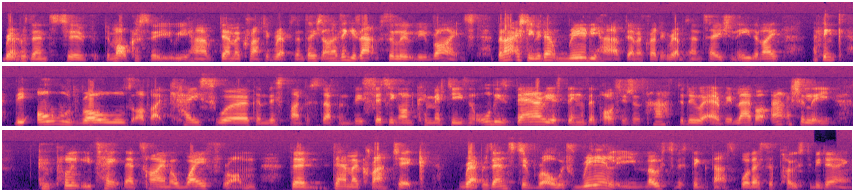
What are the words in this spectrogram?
representative democracy. We have democratic representation. And I think he's absolutely right. But actually, we don't really have democratic representation either. And I, I think the old roles of like casework and this type of stuff and be sitting on committees and all these various things that politicians have to do at every level actually completely take their time away from the democratic representative role, which really most of us think that's what they're supposed to be doing.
